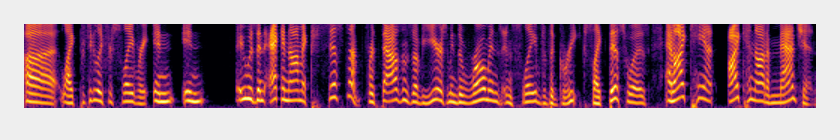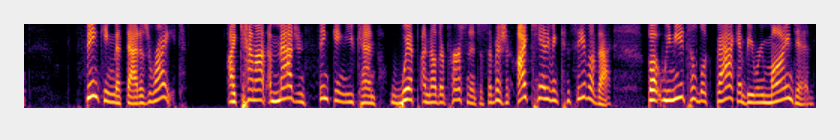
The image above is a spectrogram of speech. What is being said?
uh like particularly for slavery in in it was an economic system for thousands of years. I mean, the Romans enslaved the Greeks. Like this was, and I can't, I cannot imagine thinking that that is right. I cannot imagine thinking you can whip another person into submission. I can't even conceive of that. But we need to look back and be reminded,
